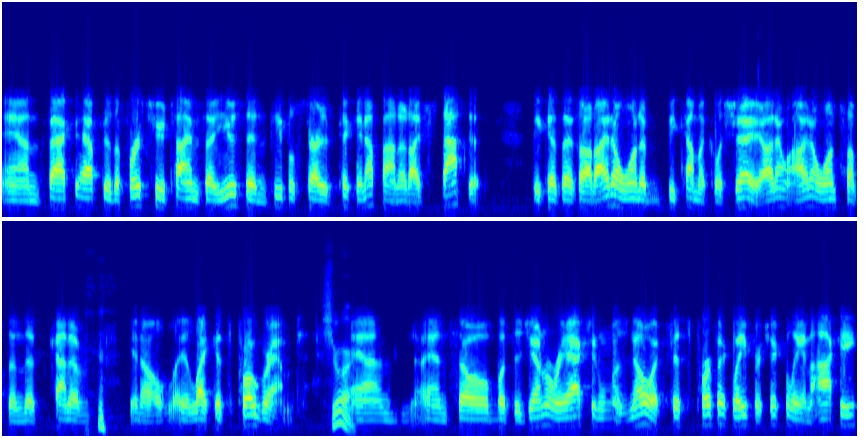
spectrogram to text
And in fact, after the first few times I used it and people started picking up on it, I stopped it because I thought I don't want to become a cliche. I don't I don't want something that's kind of, you know, like it's programmed. Sure. And and so but the general reaction was no, it fits perfectly, particularly in hockey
